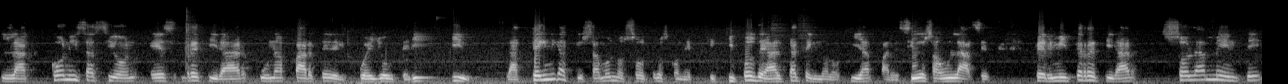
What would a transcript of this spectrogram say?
La conización es retirar una parte del cuello uterino la técnica que usamos nosotros con equipos de alta tecnología parecidos a un láser permite retirar solamente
